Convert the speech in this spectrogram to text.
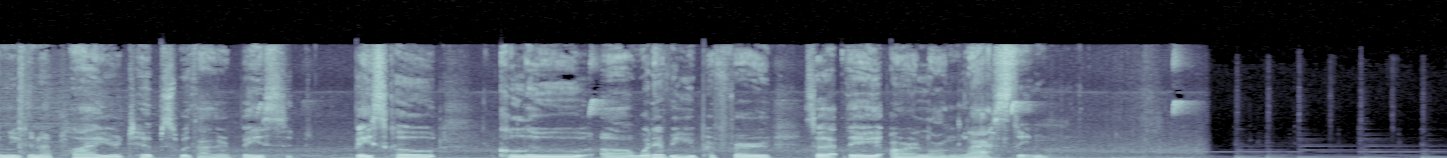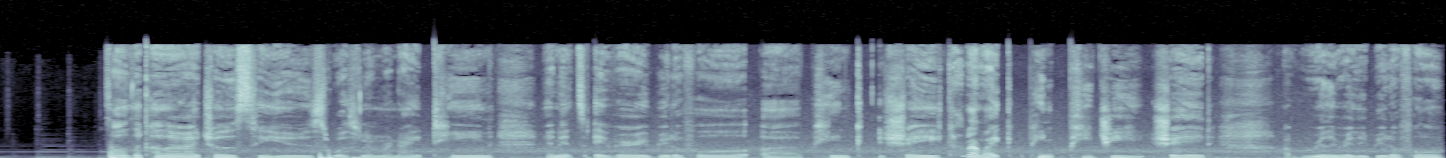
And you can apply your tips with either base, base coat, glue, uh, whatever you prefer so that they are long lasting. So the color I chose to use was number 19 and it's a very beautiful uh, pink shade, kind of like pink peachy shade. Uh, really, really beautiful.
